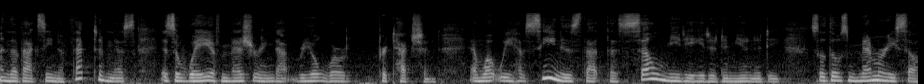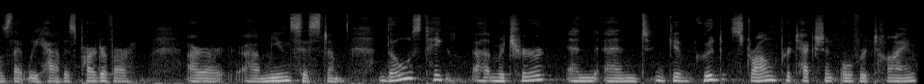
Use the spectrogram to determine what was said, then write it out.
And the vaccine effectiveness is a way of measuring that real world protection. And what we have seen is that the cell mediated immunity, so those memory cells that we have as part of our our uh, immune system, those take uh, mature and and give good strong protection over time.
